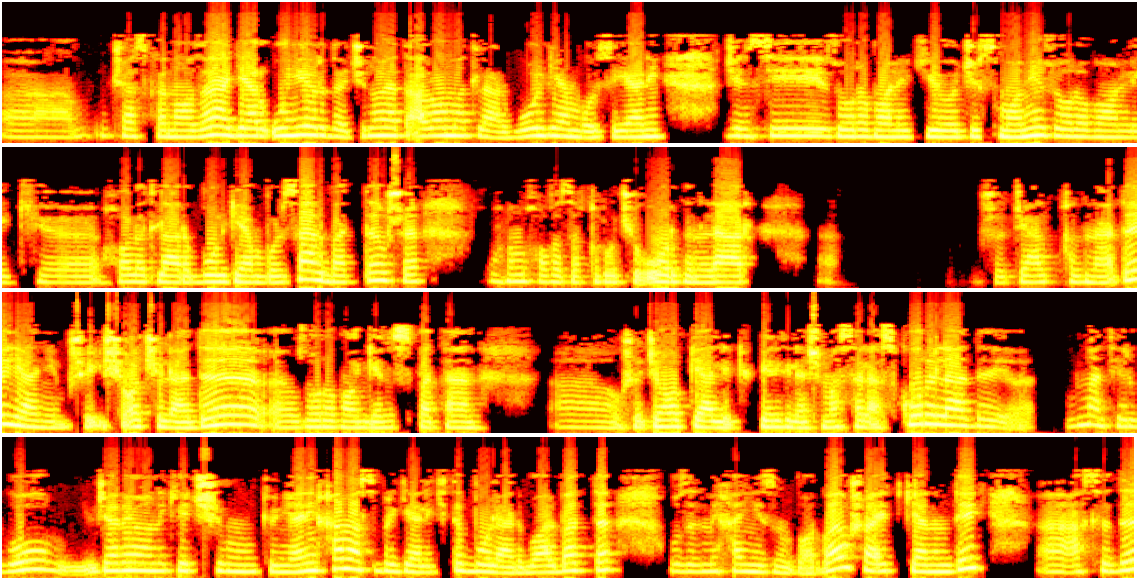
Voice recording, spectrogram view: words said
uchastka noziri agar u yerda jinoyat alomatlari bo'lgan bo'lsa ya'ni jinsiy zo'ravonlik yo jismoniy zo'ravonlik э, holatlari bo'lgan bo'lsa albatta o'sha huquqni muhofaza qiluvchi organlar э, o'sha jalb qilinadi ya'ni o'sha ish ochiladi e, zo'ravonga nisbatan o'sha javobgarlik belgilash masalasi ko'riladi umuman tergov jarayoni ketishi mumkin ya'ni hammasi birgalikda bo'ladi bu albatta o'zini mexanizmi bor va o'sha aytganimdek aslida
